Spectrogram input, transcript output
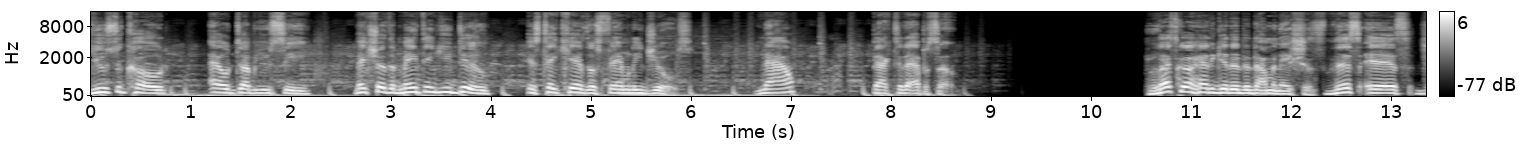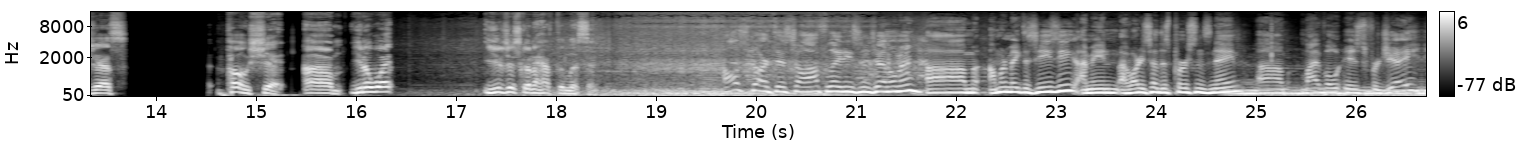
Use the code LWC. Make sure the main thing you do is take care of those family jewels. Now, back to the episode. Let's go ahead and get into nominations. This is just oh shit. Um, you know what? You're just gonna have to listen. I'll start this off, ladies and gentlemen. Um, I'm gonna make this easy. I mean, I've already said this person's name. Um, my vote is for Jay.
